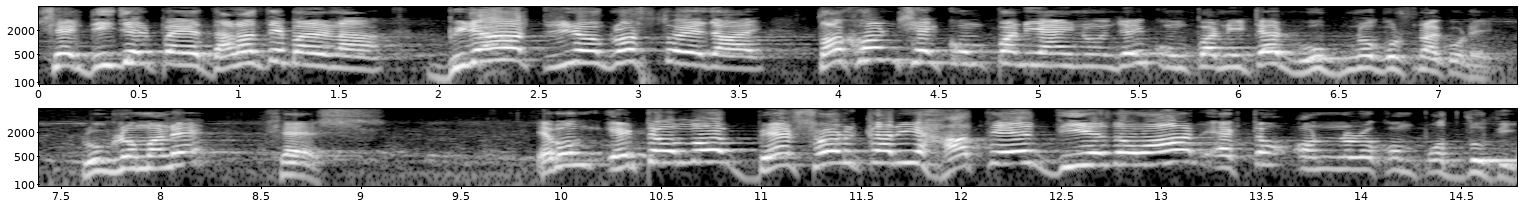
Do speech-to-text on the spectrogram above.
সে নিজের পায়ে দাঁড়াতে পারে না, বিরাট ঋণগ্রস্ত হয়ে যায়, তখন সেই কোম্পানি আইন অনুযায়ী কোম্পানিটা রুগ্ন ঘোষণা করে। রুগ্ন মানে শেষ। এবং এটা হলো বেসরকারি হাতে দিয়ে দেওয়ার একটা অন্যরকম পদ্ধতি।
